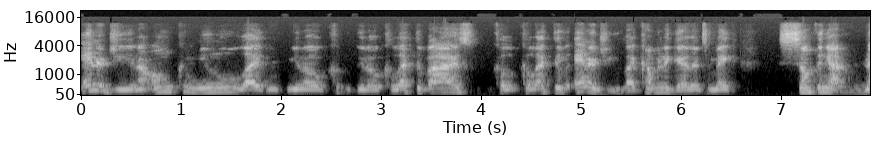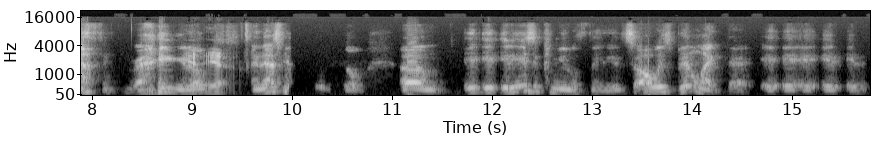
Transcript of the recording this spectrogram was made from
energy and our own communal like you know co- you know collectivized co- collective energy like coming together to make something out of nothing right you yeah, know? yeah. And that's what so um it, it, it is a communal thing. It's always been like that. It, it, it, it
